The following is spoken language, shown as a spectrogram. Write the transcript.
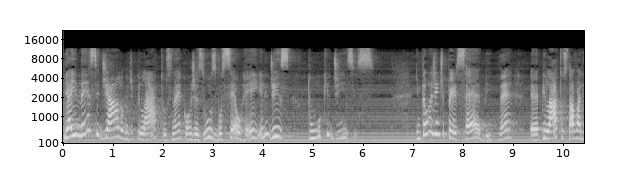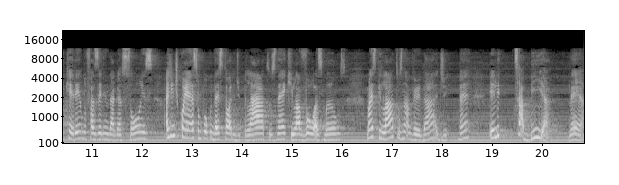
E aí nesse diálogo de Pilatos, né, com Jesus, você é o rei, ele diz: "Tu o que dizes". Então a gente percebe, né, é, Pilatos estava ali querendo fazer indagações. A gente conhece um pouco da história de Pilatos, né, que lavou as mãos. Mas Pilatos, na verdade, né, ele sabia né,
